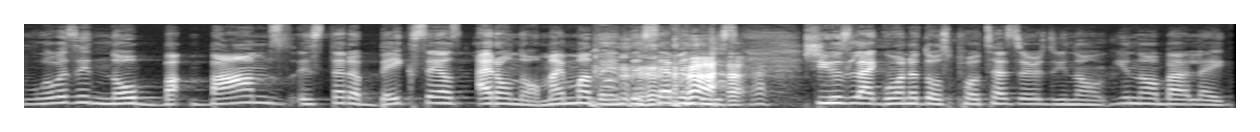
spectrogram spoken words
what was it? No b- bombs instead of bake sales. I don't know. My mother in the seventies, she was like one of those protesters. You know, you know about like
